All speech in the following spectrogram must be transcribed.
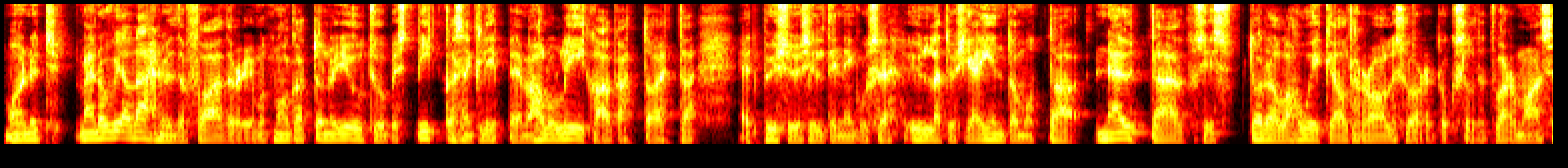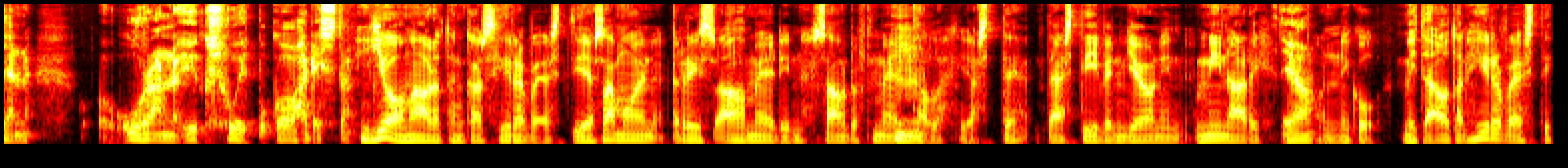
mä, oon nyt, mä en ole vielä nähnyt The Fatheria, mutta mä oon katsonut YouTubesta pikkasen klippejä, mä haluan liikaa katsoa, että, että pysyy silti niin kuin se yllätys ja into, mutta näyttää siis todella huikealta roolisuoritukselta, että varmaan sen uran yksi huippukohdista. Joo, mä odotan kanssa hirveästi. Ja samoin Riz Ahmedin Sound of Metal mm. ja sitten tämä Steven Yeonin Minari Joo. on niinku, mitä otan hirveästi.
